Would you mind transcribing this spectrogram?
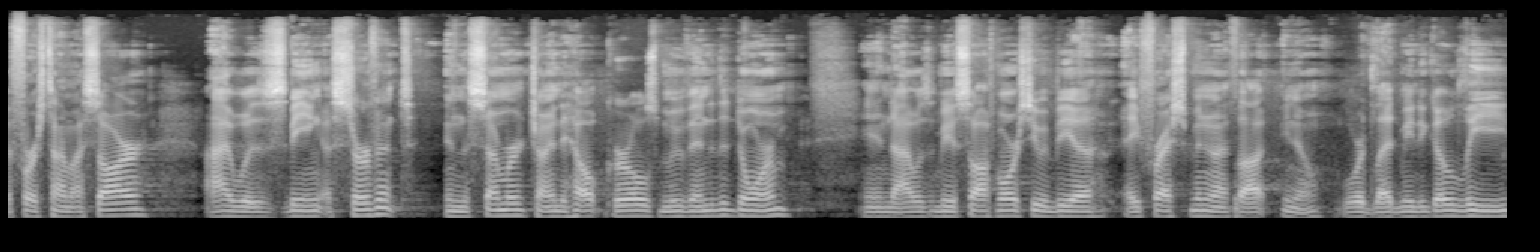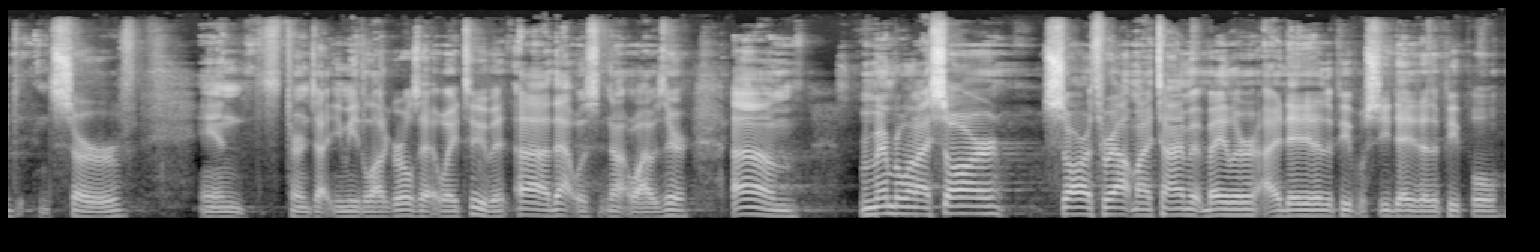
The first time I saw her, I was being a servant in the summer trying to help girls move into the dorm. And I was be a sophomore, she would be a, a freshman. And I thought, you know, Lord led me to go lead and serve. And turns out you meet a lot of girls that way too, but uh, that was not why I was there. Um, remember when I saw her, saw her throughout my time at Baylor. I dated other people, she dated other people,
